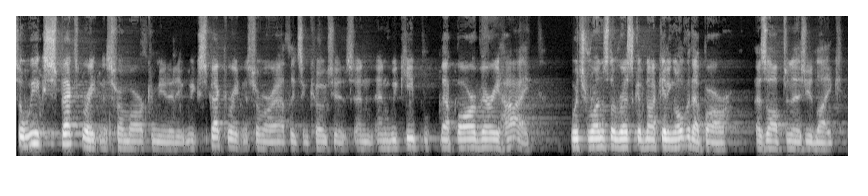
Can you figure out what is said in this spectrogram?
so we expect greatness from our community. We expect greatness from our athletes and coaches, and, and we keep that bar very high, which runs the risk of not getting over that bar as often as you'd like.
